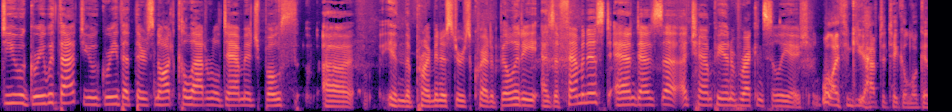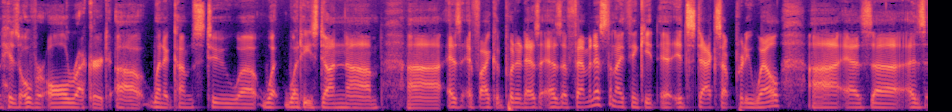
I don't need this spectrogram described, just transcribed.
do you agree with that? Do you agree that there's not collateral damage both uh, in the Prime Minister's credibility as a feminist and as a, a, champion of reconciliation? Well, I think you have to take a look at his overall record uh, when it comes to uh, what what he's done. Um, uh, as if I could put it as as a feminist, and I think it it stacks up pretty well as as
